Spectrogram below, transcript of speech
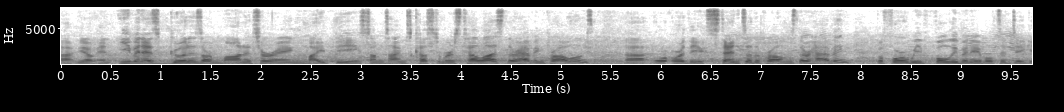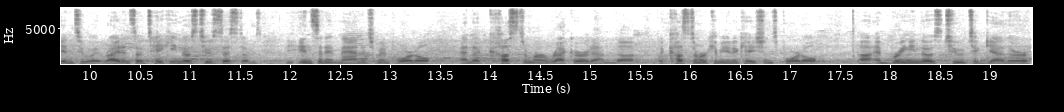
uh, you know, and even as good as our monitoring might be, sometimes customers tell us they're having problems, uh, or, or, the extent of the problems they're having, before we've fully been able to dig into it, right? And so taking those two systems, the incident management portal and the customer record and the, the customer communications portal, uh, and bringing those two together,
